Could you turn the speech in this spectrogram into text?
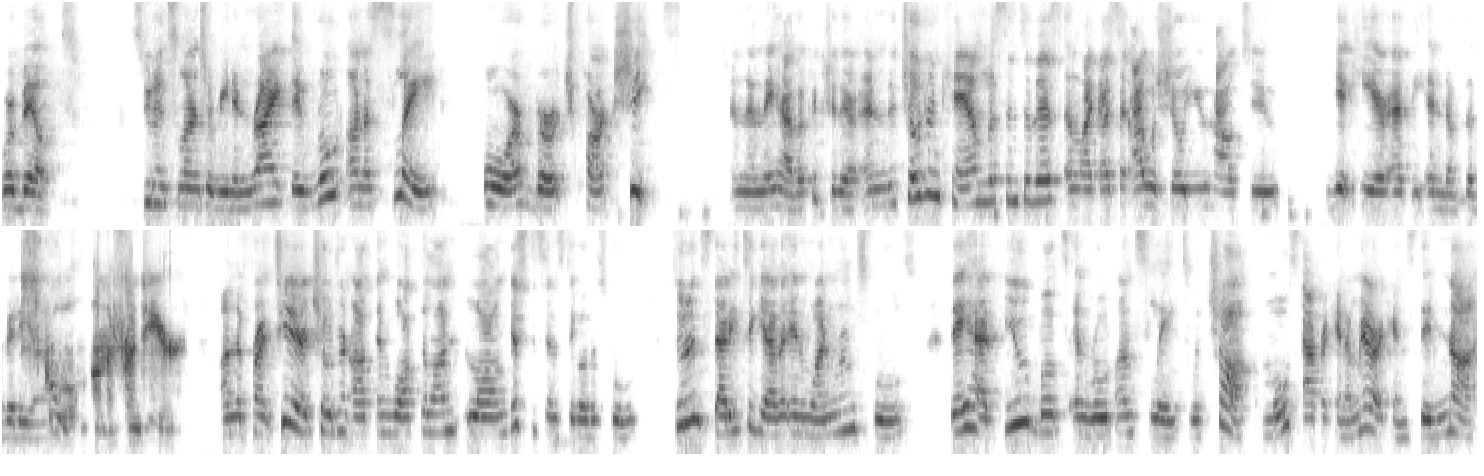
were built. Students learned to read and write. They wrote on a slate or birch bark sheet and then they have a picture there. And the children can listen to this. And like I said, I will show you how to get here at the end of the video. School on the frontier. On the frontier, children often walked along long distances to go to school. Students studied together in one-room schools. They had few books and wrote on slates with chalk. Most African Americans did not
